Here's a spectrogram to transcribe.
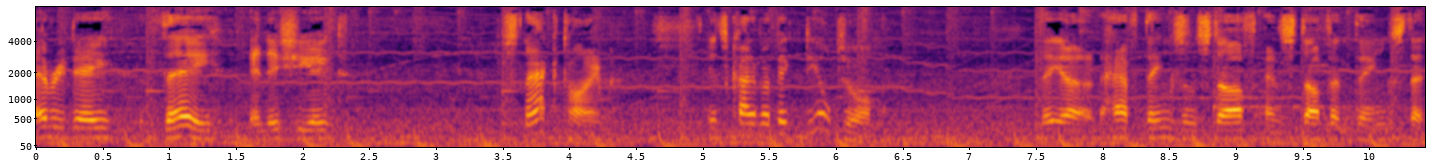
Every day they initiate snack time. It's kind of a big deal to them. They uh, have things and stuff and stuff and things that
